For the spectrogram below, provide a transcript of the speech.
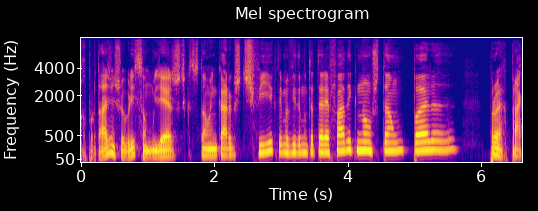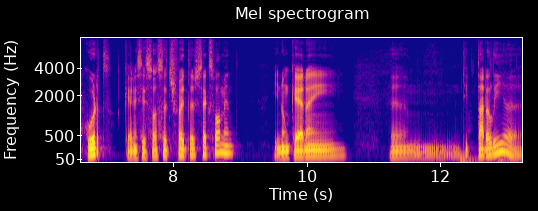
reportagens sobre isso. São mulheres que estão em cargos de desfia, que têm uma vida muito atarefada e que não estão para, para, para a corte. Querem ser só satisfeitas sexualmente e não querem hum, tipo, estar ali a,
